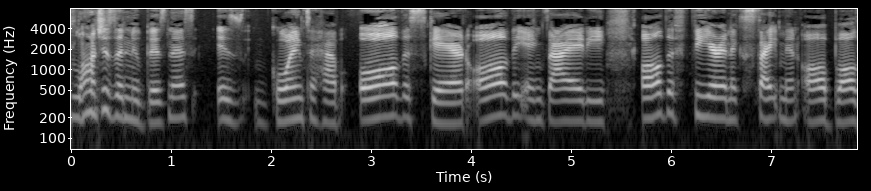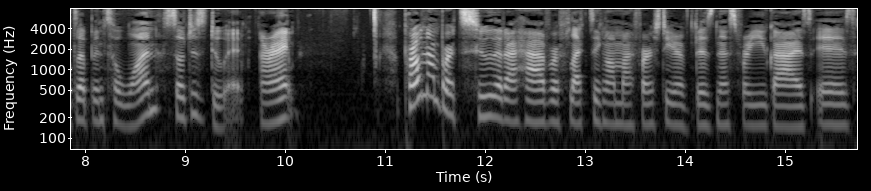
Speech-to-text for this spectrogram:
launches a new business, is going to have all the scared, all the anxiety, all the fear and excitement all balled up into one. So just do it. All right. Pro number two that I have reflecting on my first year of business for you guys is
